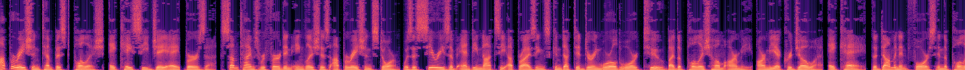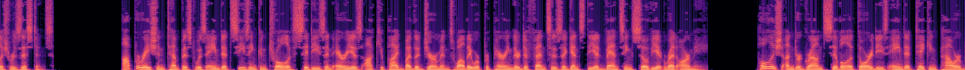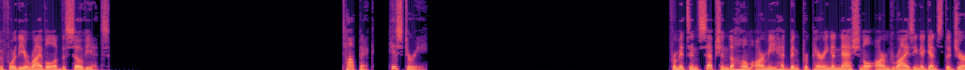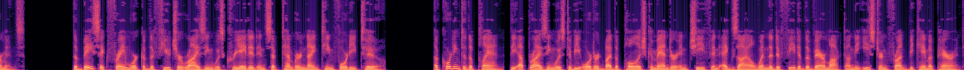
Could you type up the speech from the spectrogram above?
Operation Tempest Polish, AKCJA Burza, sometimes referred in English as Operation Storm was a series of anti-Nazi uprisings conducted during World War II by the Polish Home Army Armia Krajowa, AK, the dominant force in the Polish resistance. Operation Tempest was aimed at seizing control of cities and areas occupied by the Germans while they were preparing their defences against the advancing Soviet Red Army. Polish underground civil authorities aimed at taking power before the arrival of the Soviets. History From its inception the Home Army had been preparing a national armed rising against the Germans. The basic framework of the future rising was created in September 1942. According to the plan, the uprising was to be ordered by the Polish commander-in-chief in exile when the defeat of the Wehrmacht on the Eastern Front became apparent.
